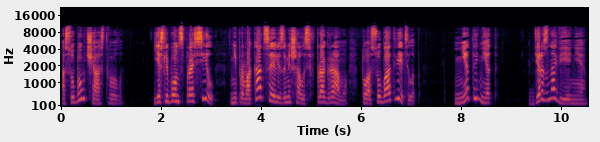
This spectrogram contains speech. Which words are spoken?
особо участвовала. Если бы он спросил, не провокация ли замешалась в программу, то особо ответила бы «нет и нет, дерзновение».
